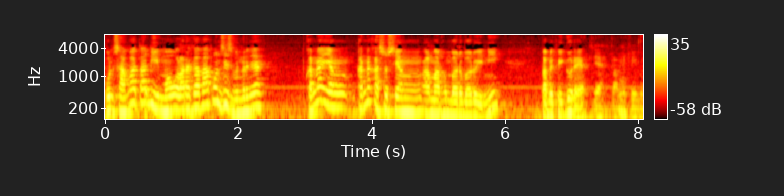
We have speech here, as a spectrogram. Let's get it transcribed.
pun sama tadi mau olahraga apa pun sih sebenarnya karena yang karena kasus yang almarhum baru-baru ini public figure ya ya, public figure.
